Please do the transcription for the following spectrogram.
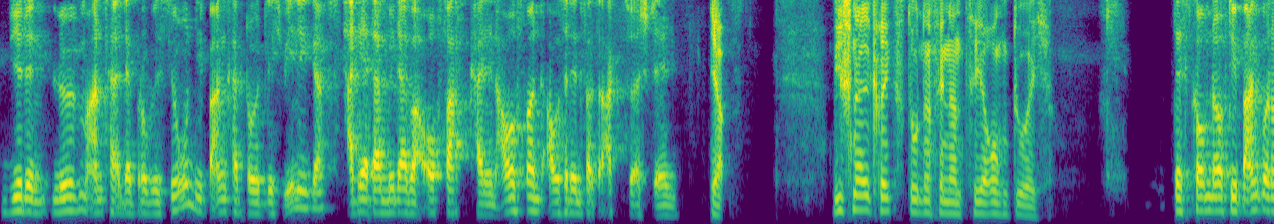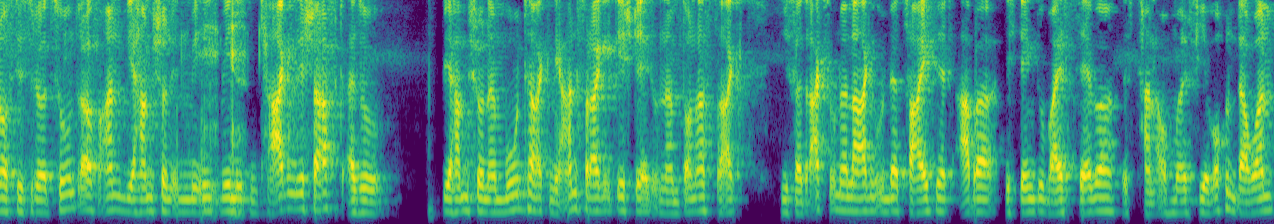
wir den Löwenanteil der Provision, die Bank hat deutlich weniger, hat ja damit aber auch fast keinen Aufwand, außer den Vertrag zu erstellen. Ja. Wie schnell kriegst du eine Finanzierung durch? Das kommt auf die Bank und auf die Situation drauf an. Wir haben schon in wenigen Tagen geschafft. Also wir haben schon am Montag eine Anfrage gestellt und am Donnerstag die Vertragsunterlagen unterzeichnet. Aber ich denke, du weißt selber, es kann auch mal vier Wochen dauern,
